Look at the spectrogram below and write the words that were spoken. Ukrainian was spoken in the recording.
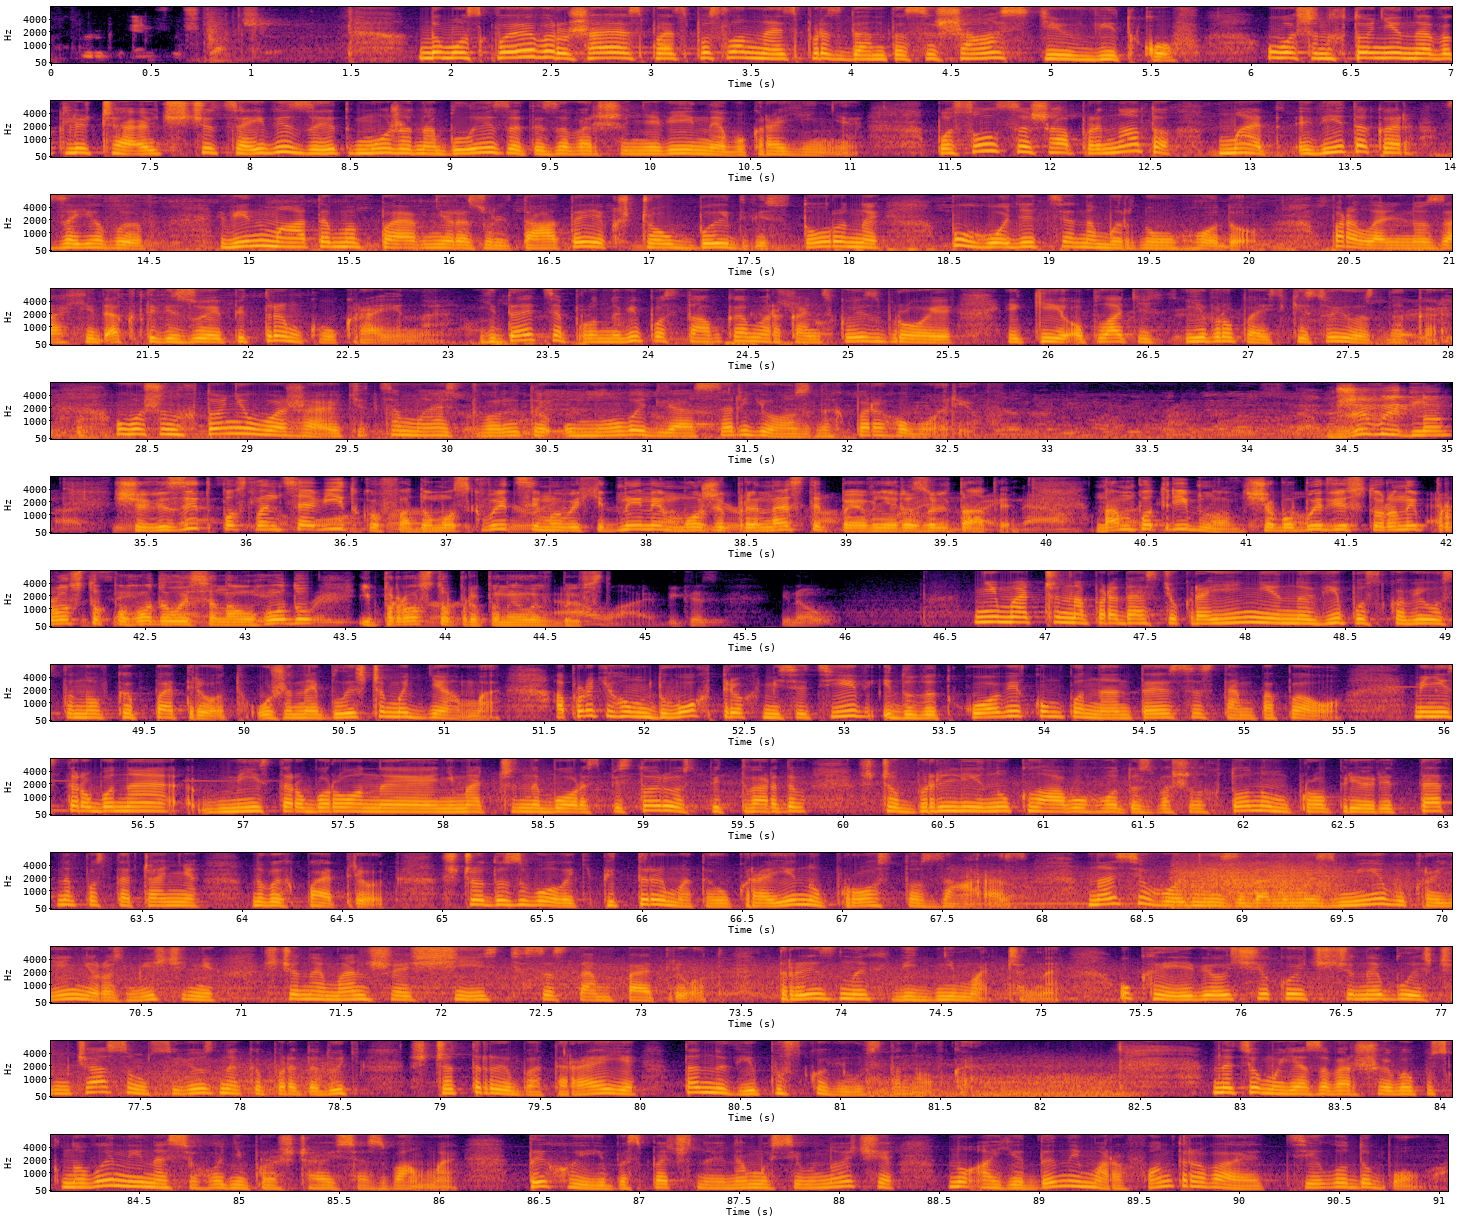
До Москви вирушає спецпосланець президента США Стів Вітков. У Вашингтоні не виключають, що цей візит може наблизити завершення війни в Україні. Посол США при НАТО Мет Вітакер заявив, він матиме певні результати, якщо обидві сторони погодяться на мирну угоду. Паралельно захід активізує підтримку України. Йдеться про нові поставки американської зброї, які оплатять європейські союзники. У Вашингтоні вважають, це має створити умови для серйозних переговорів. Вже видно, що візит посланця Віткофа до Москви цими вихідними може принести певні результати. Нам потрібно, щоб обидві сторони просто погодилися на угоду і просто припинили вбивство. Німеччина передасть Україні нові пускові установки Петріот уже найближчими днями, а протягом двох-трьох місяців і додаткові компоненти систем ППО. Міністр оборони, міністр оборони Німеччини Борис Пісторіус підтвердив, що Берлін уклав угоду з Вашингтоном про пріоритетне постачання нових Петріот, що дозволить підтримати Україну просто зараз. На сьогодні, за даними змі, в Україні розміщені щонайменше шість систем Петріот. Три з них від Німеччини. У Києві очікують, що найближчим часом союзники передадуть ще три батареї та нові пускові установки. На цьому я завершую випуск новин і на сьогодні прощаюся з вами. Тихої і безпечної нам усім ночі. Ну а єдиний марафон триває цілодобово.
